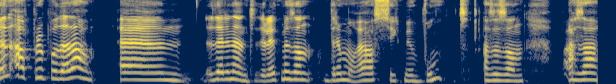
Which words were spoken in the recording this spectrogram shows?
Men apropos det, da. Eh, dere nevnte det litt, men sånn, dere må jo ha sykt mye vondt. Altså sånn altså,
